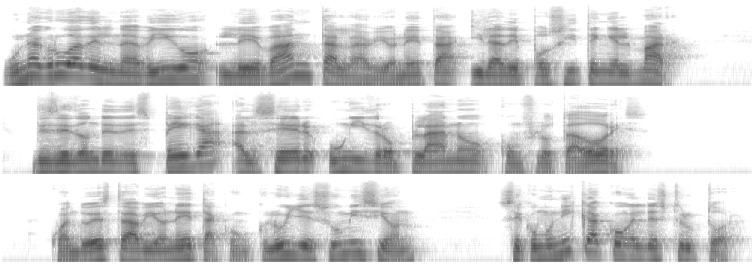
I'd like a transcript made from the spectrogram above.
una grúa del navío levanta la avioneta y la deposita en el mar, desde donde despega al ser un hidroplano con flotadores. Cuando esta avioneta concluye su misión, se comunica con el destructor,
